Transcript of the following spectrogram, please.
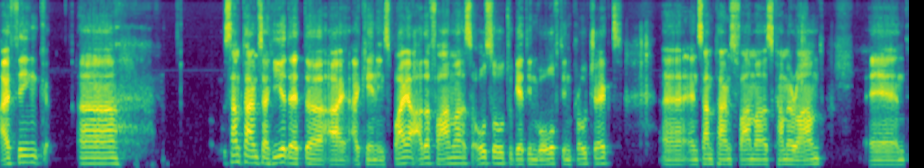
I think uh, sometimes I hear that uh, I, I, can inspire other farmers also to get involved in projects. Uh, and sometimes farmers come around and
